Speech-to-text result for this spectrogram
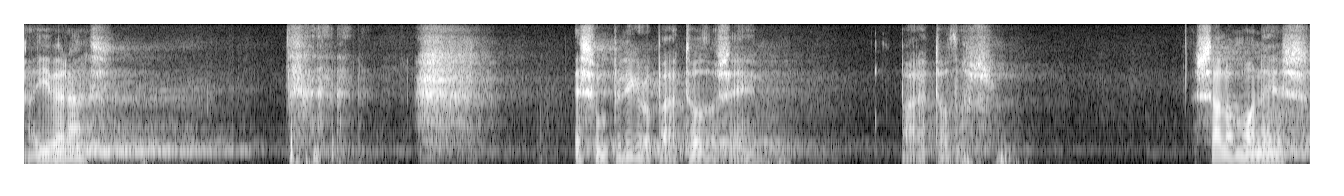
Ahí verás. es un peligro para todos, ¿eh? Para todos. Salomones,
